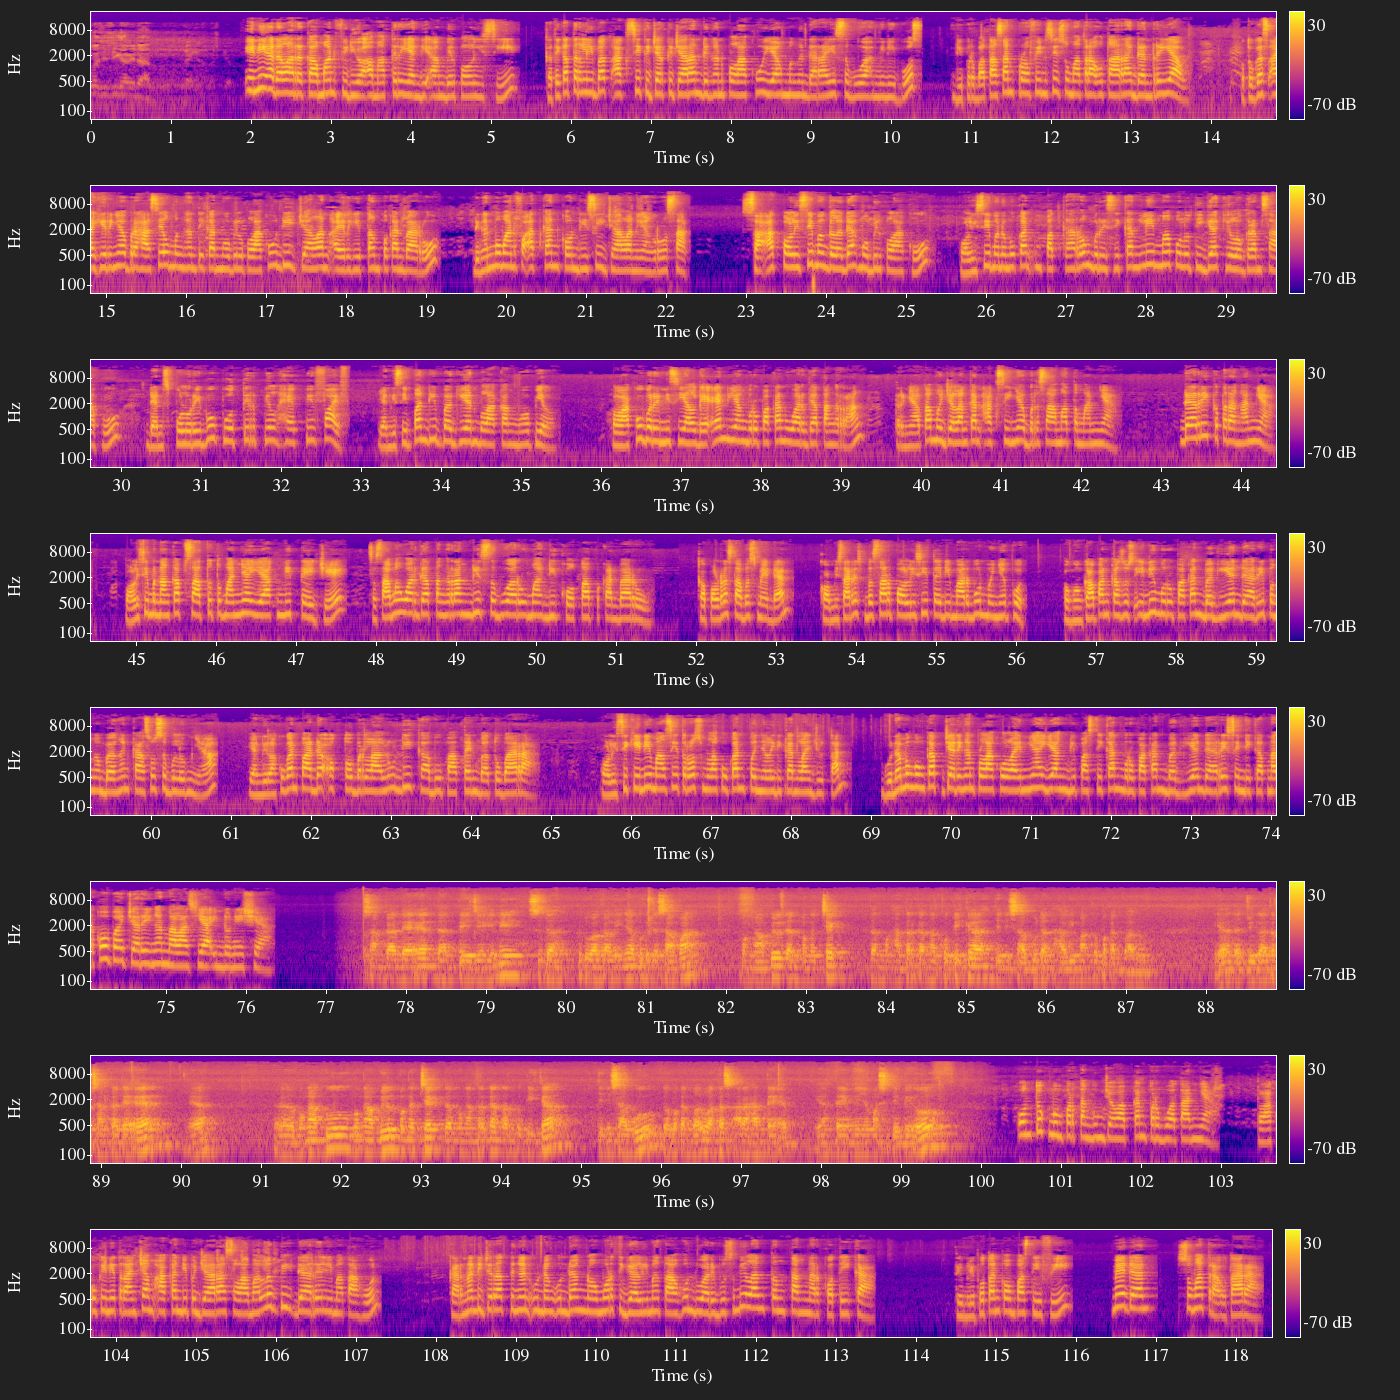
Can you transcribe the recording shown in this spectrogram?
posisi kami dan. Ini adalah rekaman video amatir yang diambil polisi ketika terlibat aksi kejar-kejaran dengan pelaku yang mengendarai sebuah minibus di perbatasan Provinsi Sumatera Utara dan Riau. Petugas akhirnya berhasil menghentikan mobil pelaku di Jalan Air Hitam Pekanbaru dengan memanfaatkan kondisi jalan yang rusak. Saat polisi menggeledah mobil pelaku, polisi menemukan empat karung berisikan 53 kg sabu dan 10.000 butir pil Happy Five yang disimpan di bagian belakang mobil. Pelaku berinisial DN yang merupakan warga Tangerang ternyata menjalankan aksinya bersama temannya. Dari keterangannya, polisi menangkap satu temannya yakni TJ, sesama warga Tangerang di sebuah rumah di kota Pekanbaru. Kapolres Tabes Medan, Komisaris Besar Polisi Teddy Marbun menyebut, pengungkapan kasus ini merupakan bagian dari pengembangan kasus sebelumnya yang dilakukan pada Oktober lalu di Kabupaten Batubara. Polisi kini masih terus melakukan penyelidikan lanjutan guna mengungkap jaringan pelaku lainnya yang dipastikan merupakan bagian dari sindikat narkoba jaringan Malaysia Indonesia. Tersangka DN dan TJ ini sudah kedua kalinya bekerjasama mengambil dan mengecek dan menghantarkan narkotika jenis sabu dan Halimah ke Pekanbaru. Ya, dan juga tersangka DN ya e, mengaku mengambil, mengecek dan mengantarkan narkotika jenis sabu Dobakan Baru atas arahan TM. Ya, TM-nya masih DPO. Untuk mempertanggungjawabkan perbuatannya, pelaku kini terancam akan dipenjara selama lebih dari lima tahun karena dijerat dengan Undang-Undang Nomor 35 Tahun 2009 tentang narkotika. Tim Liputan Kompas TV, Medan, Sumatera Utara.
